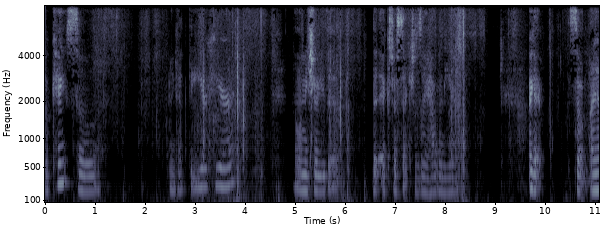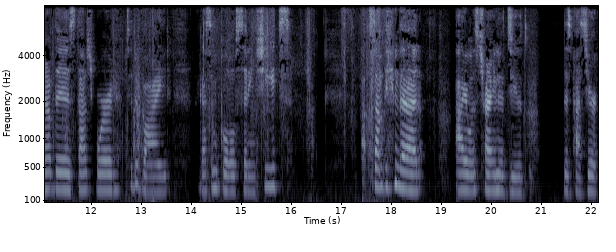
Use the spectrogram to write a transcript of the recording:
Okay, so I got the year here. Now let me show you the, the extra sections I have in here. Okay, so I have this dashboard to divide. I got some goal setting sheets. Uh, something that I was trying to do this past year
